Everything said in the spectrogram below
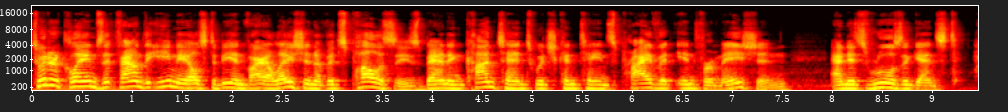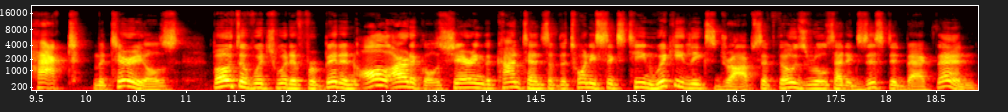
Twitter claims it found the emails to be in violation of its policies banning content which contains private information and its rules against hacked materials, both of which would have forbidden all articles sharing the contents of the 2016 WikiLeaks drops if those rules had existed back then.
